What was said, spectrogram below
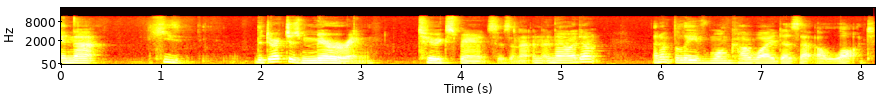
in that he the director's mirroring two experiences and, and, and now i don't i don't believe wong kar wai does that a lot.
